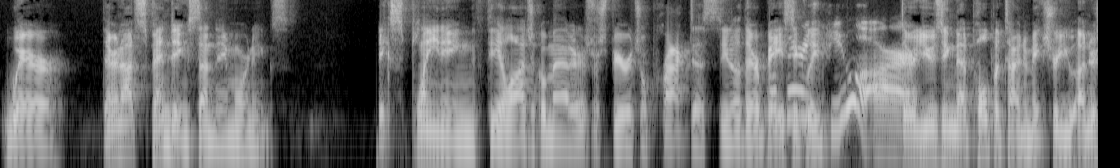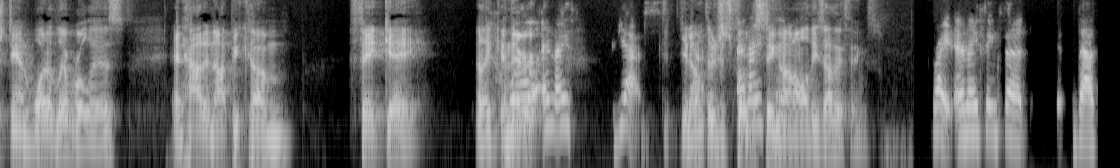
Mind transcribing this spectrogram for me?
where they're not spending Sunday mornings explaining theological matters or spiritual practice. You know, they're basically few are they're using that pulpit time to make sure you understand what a liberal is and how to not become fake gay. Like, and well, they're and i yes you know yes. they're just focusing think- on all these other things. Right. And I think that that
